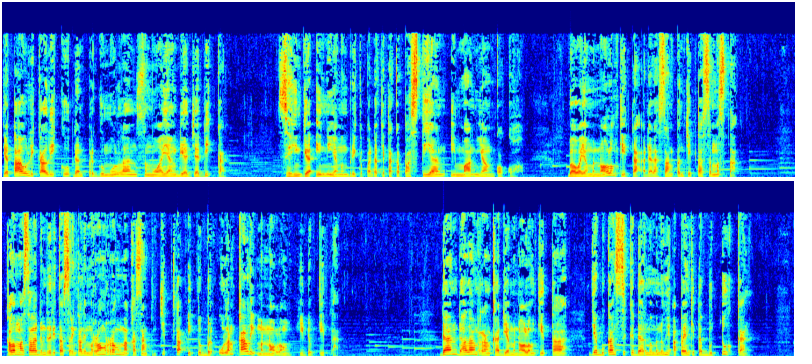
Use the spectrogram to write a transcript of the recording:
Dia tahu lika-liku dan pergumulan semua yang Dia jadikan. Sehingga ini yang memberi kepada kita kepastian iman yang kokoh bahwa yang menolong kita adalah Sang Pencipta semesta. Kalau masalah dan derita sering kali merongrong, maka Sang Pencipta itu berulang kali menolong hidup kita. Dan dalam rangka Dia menolong kita, Dia bukan sekedar memenuhi apa yang kita butuhkan,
